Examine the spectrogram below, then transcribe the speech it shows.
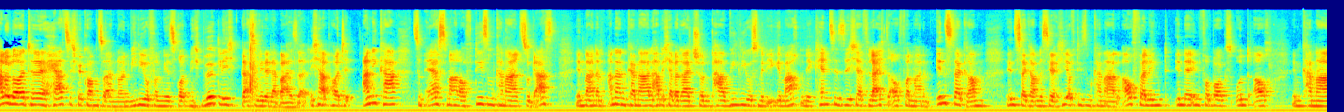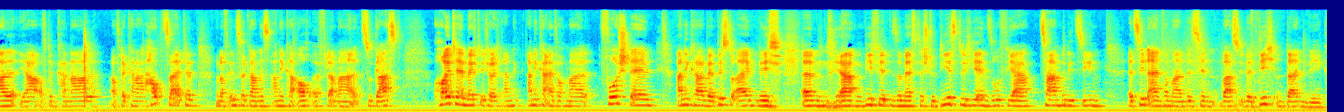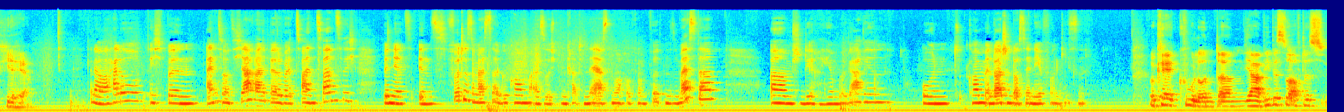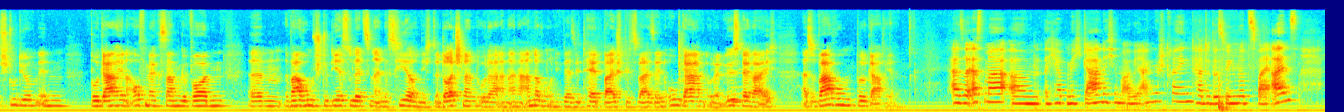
Hallo Leute, herzlich willkommen zu einem neuen Video von mir. Es freut mich wirklich, dass ihr wieder dabei seid. Ich habe heute Annika zum ersten Mal auf diesem Kanal zu Gast. In meinem anderen Kanal habe ich ja bereits schon ein paar Videos mit ihr gemacht und ihr kennt sie sicher vielleicht auch von meinem Instagram. Instagram ist ja hier auf diesem Kanal auch verlinkt in der Infobox und auch im Kanal, ja, auf dem Kanal, auf der Kanalhauptseite und auf Instagram ist Annika auch öfter mal zu Gast. Heute möchte ich euch Annika einfach mal vorstellen. Annika, wer bist du eigentlich? Ähm, ja, im wievielten Semester studierst du hier in Sofia Zahnmedizin? Erzähl einfach mal ein bisschen was über dich und deinen Weg hierher. Genau, hallo, ich bin 21 Jahre alt, werde bei 22, bin jetzt ins vierte Semester gekommen, also ich bin gerade in der ersten Woche vom vierten Semester, ähm, studiere hier in Bulgarien und komme in Deutschland aus der Nähe von Gießen. Okay, cool. Und ähm, ja, wie bist du auf das Studium in Bulgarien aufmerksam geworden? Ähm, warum studierst du letzten Endes hier und nicht in Deutschland oder an einer anderen Universität, beispielsweise in Ungarn oder in mhm. Österreich? Also warum Bulgarien? Also erstmal, ähm, ich habe mich gar nicht im Abi angestrengt, hatte deswegen nur 2-1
